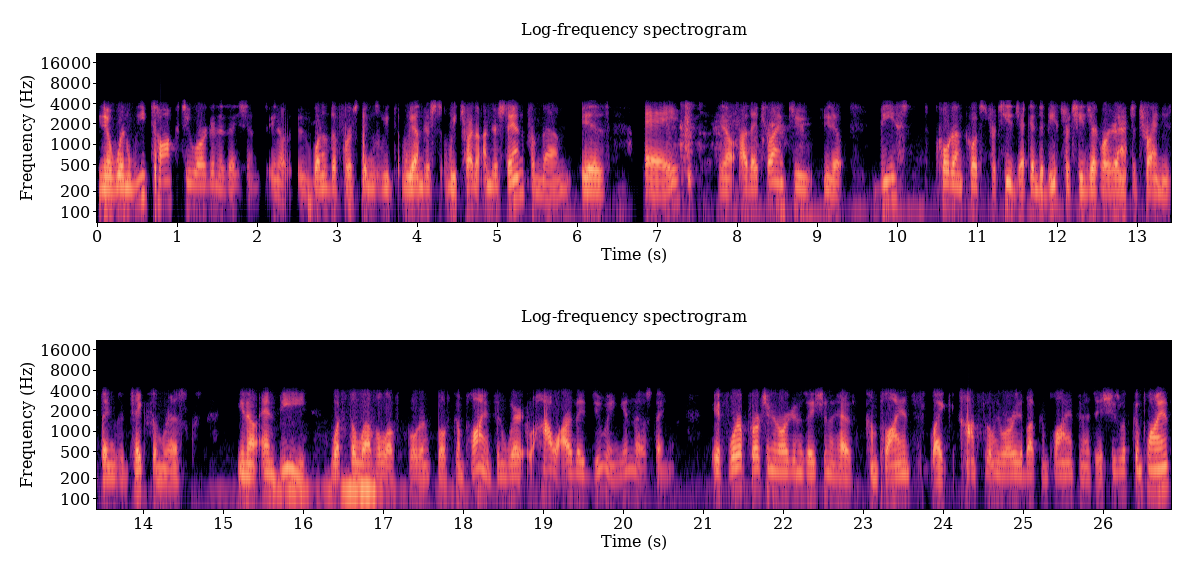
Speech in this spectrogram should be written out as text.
you know, when we talk to organizations, you know, one of the first things we we under we try to understand from them is a, you know, are they trying to you know be quote unquote strategic, and to be strategic, we're going to have to try new things and take some risks, you know, and B, what's the level of quote unquote compliance and where how are they doing in those things? If we're approaching an organization that has compliance, like constantly worried about compliance and has issues with compliance,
